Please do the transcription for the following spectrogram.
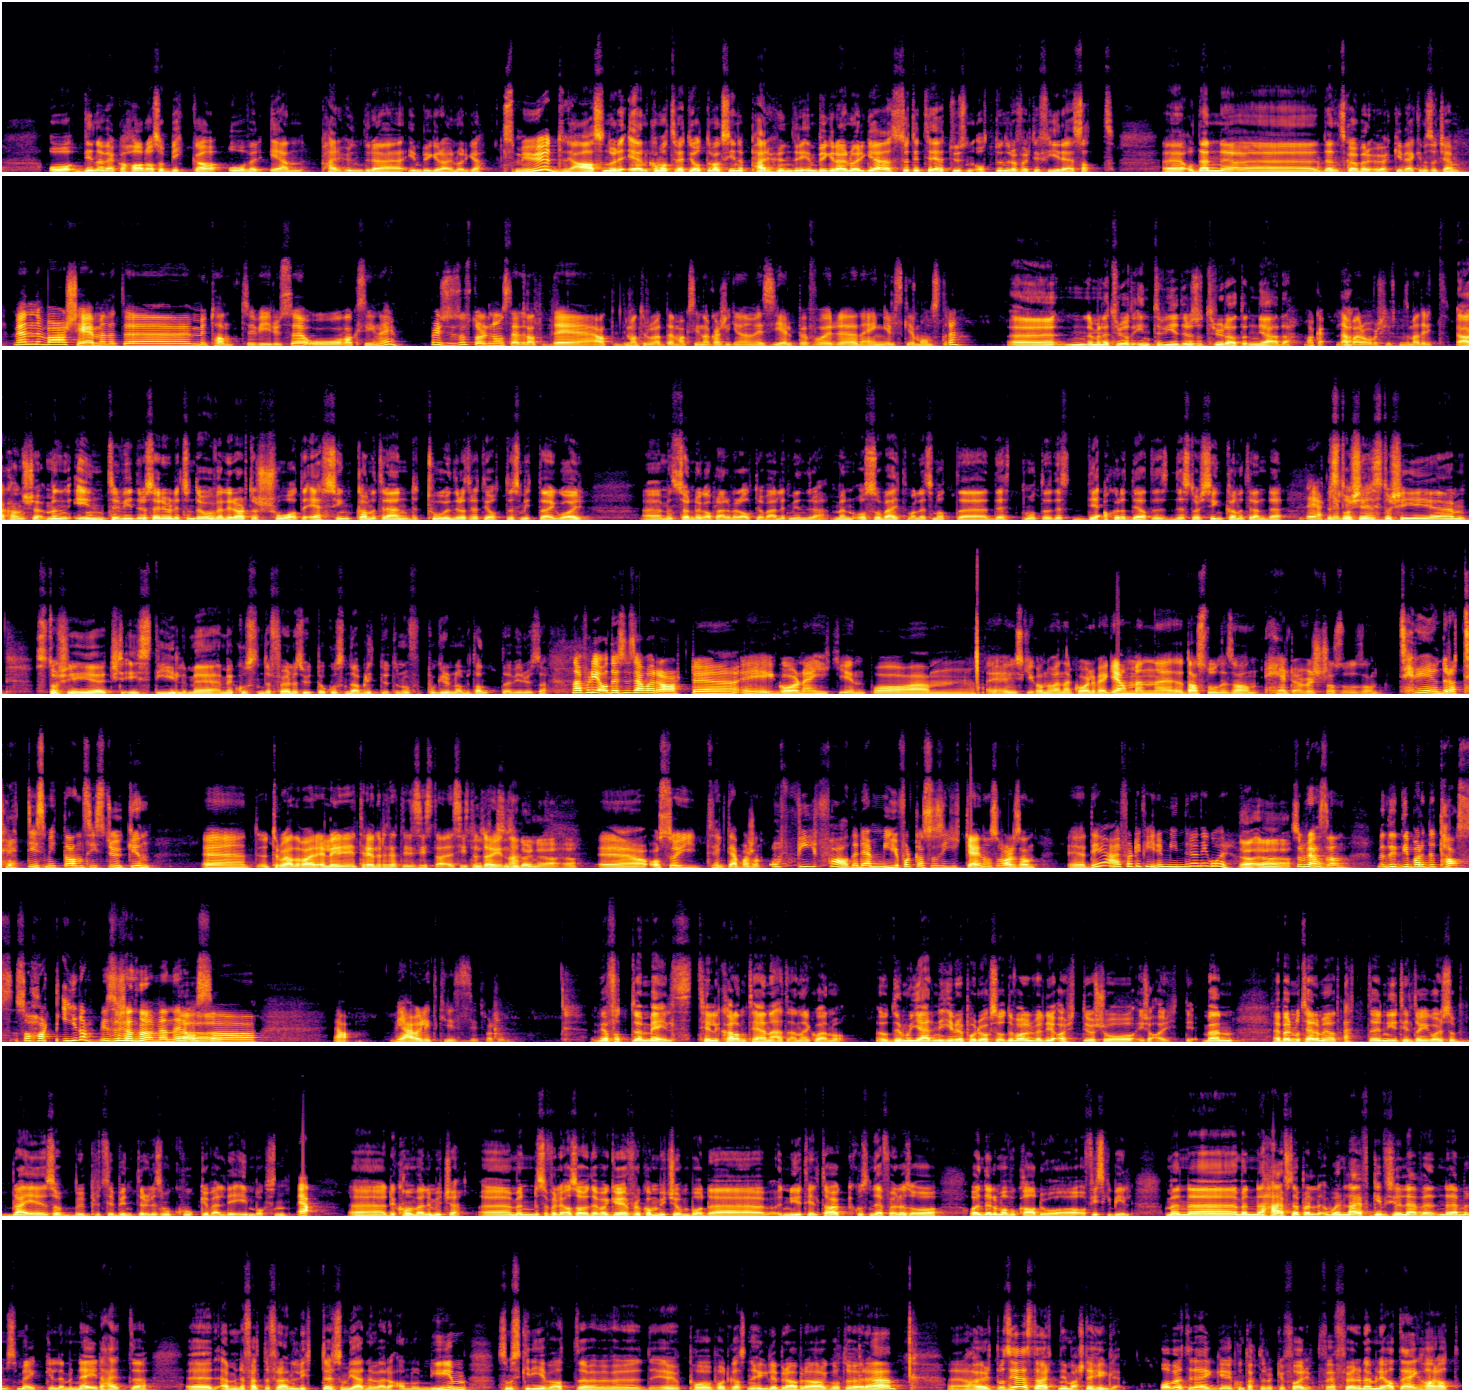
Og denne veka har det altså bikka over én per 100 innbyggere i Norge. Smooth. Ja, så når det er 1,38 vaksiner per 100 innbyggere i Norge, 73 844 er satt. Uh, og den, uh, den skal jo bare øke i ukene som kommer. Men hva skjer med dette mutantviruset og vaksiner? Plutselig så står det noen steder at, det, at man tror at den vaksina kanskje ikke nødvendigvis hjelper for eh, det engelske monsteret. Eh, nei, men jeg tror at inntil videre så tror jeg at den gjør det. Ok, det er bare overskriften som er dritt. Ja, kanskje. Men inntil videre så er det jo litt sånn Det er også veldig rart å se at det er synkende trend. 238 smitta i går. Eh, men søndager pleier det vel alltid å være litt mindre. Men også vet man liksom at eh, det, måte, det, det, akkurat det at det, det står synkende trend, det, Det står ikke, står ikke, eh, står ikke i, i stil med, med hvordan det føles ute, og hvordan det har blitt ute nå pga. mutantviruset. Nei, fordi, og det syns jeg var rart uh, i går når jeg gikk inn på um, Jeg husker ikke om det var NRK eller VG, men uh, da sto det sånn helt øverst så sto det sånn 330 smitta den siste uken. Eh, tror jeg det var. Eller 330 de siste, siste, Siste- døgnet. siste døgnet, ja, ja. Eh, og så tenkte jeg bare sånn Å, fy fader, det er mye folk. Altså, så gikk jeg inn, og så var det sånn eh, Det er 44 mindre enn i går. Ja, ja, ja. Så ble jeg sånn Men det, de bare, det tas så hardt i, da, hvis du skjønner hva jeg mener. Og så Ja. Vi er jo i litt krisesituasjon. Vi har fått eh, mails til karantene etter nrk.no. Og du må gjerne hive deg på det også. Det var veldig artig å se Ikke artig, men jeg bare noterer meg at etter nye tiltak i går, så, ble, så plutselig begynte det liksom å koke veldig i innboksen. Ja. Uh, det kom veldig mye. Uh, men selvfølgelig, altså, det var gøy, for det kom mye om både nye tiltak, hvordan det føles, og, og en del om avokado og, og fiskebil. Men, uh, men her, for eksempel, When life gives you lemon, lemons, make lemonade, heter eh, emnefeltet fra en lytter som gjerne vil være anonym, som skriver at på podkasten Hyggelig, bra, bra, godt å høre. Jeg har hørt på siden starten i mars, det er hyggelig. Og møter jeg kontakter dere for, for jeg føler nemlig at jeg har hatt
